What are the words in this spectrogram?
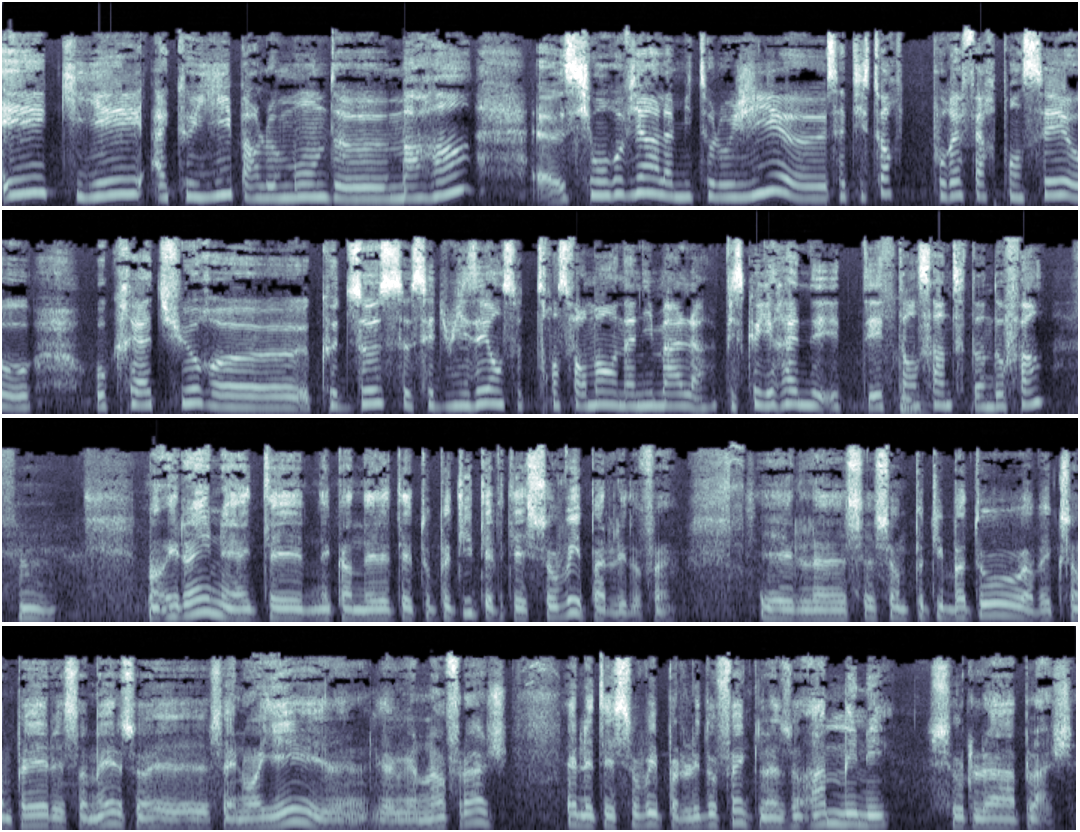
et qui est accueillie par le monde marin. Euh, si on revient à la mythologie, euh, cette histoire pourrait faire penser aux, aux créatures euh, que Zeus séduisait en se transformant en animal, puisque Irène était hmm. enceinte d'un dauphin. Hmm. Bon, Irène, a été, quand elle était toute petite, elle était sauvée par les dauphins. Elle, son petit bateau avec son père et sa mère s'est noyé, il y a eu un naufrage. Elle était sauvée par les dauphins qui l'ont amenée sur la plage,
